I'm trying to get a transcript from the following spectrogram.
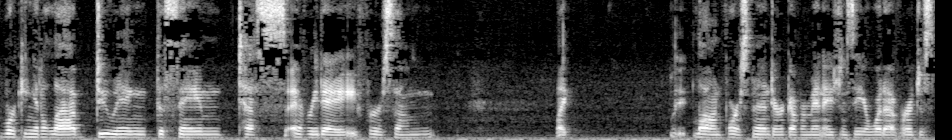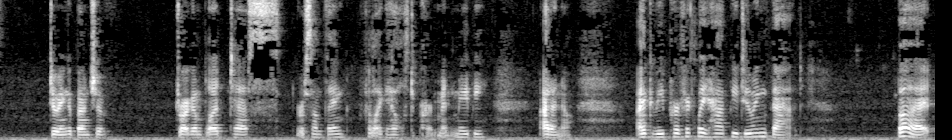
working in a lab doing the same tests every day for some like law enforcement or government agency or whatever, just doing a bunch of drug and blood tests or something for like a health department maybe. I don't know. I could be perfectly happy doing that. But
